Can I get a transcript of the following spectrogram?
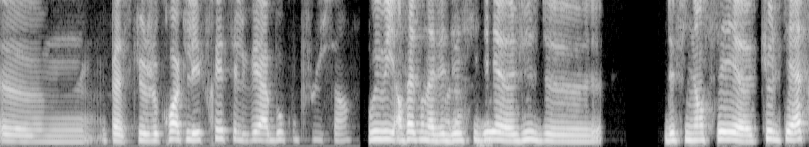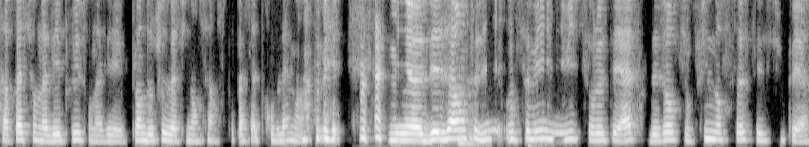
Euh, parce que je crois que les frais s'élevaient à beaucoup plus. Hein. Oui, oui, en fait, on avait décidé euh, juste de, de financer euh, que le théâtre. Après, si on avait plus, on avait plein d'autres choses à financer. Hein. C'était pas ça le problème. Hein. Mais, mais déjà, on se dit, on se met une limite sur le théâtre. Déjà, si on finance ça, c'est super.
